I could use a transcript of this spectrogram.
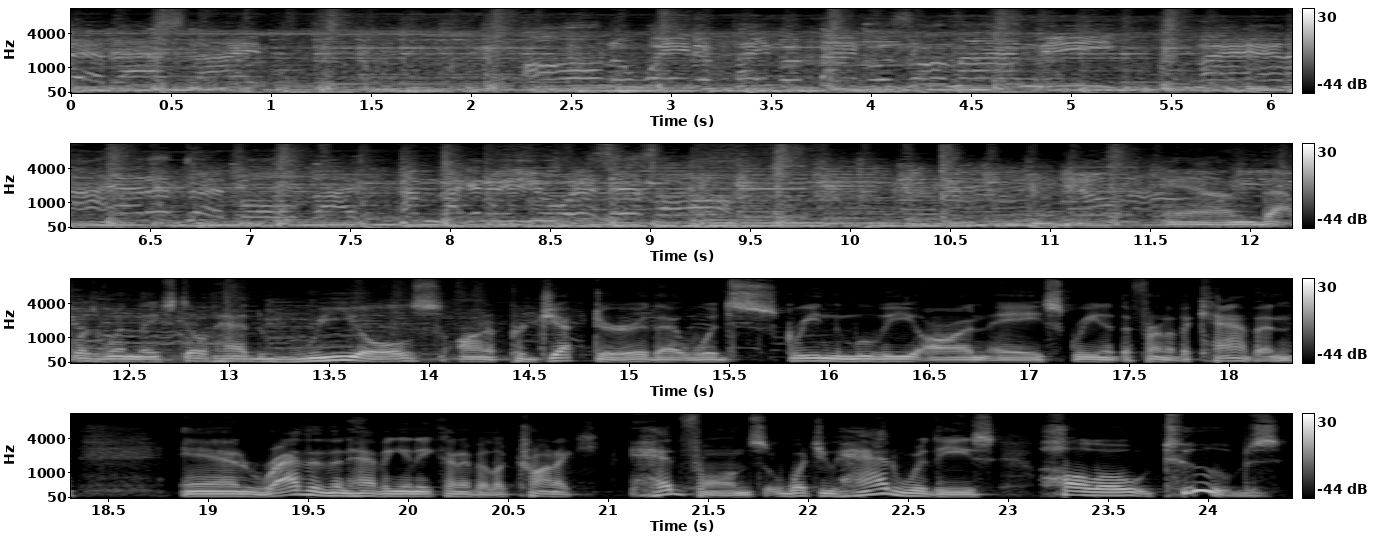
bed last night. On the way to paperback was on my knee. Man, I had a dreadful flight. I'm back in the USSR. and that was when they still had reels on a projector that would screen the movie on a screen at the front of the cabin. And rather than having any kind of electronic headphones, what you had were these hollow tubes.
